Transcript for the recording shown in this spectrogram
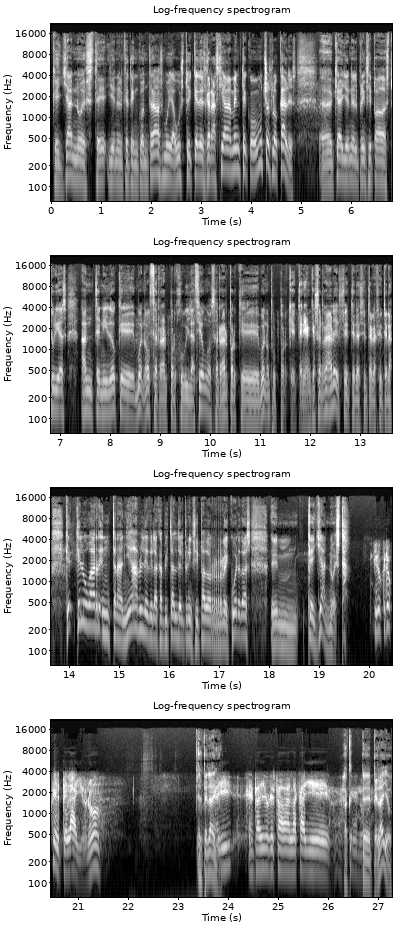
que ya no esté y en el que te encontrabas muy a gusto y que desgraciadamente, como muchos locales eh, que hay en el Principado de Asturias, han tenido que, bueno, cerrar por jubilación o cerrar porque, bueno, porque tenían que cerrar, etcétera, etcétera, etcétera. ¿Qué, qué lugar entrañable de la capital del Principado recuerdas em, que ya no está? Yo creo que el Pelayo, ¿no? El Pelayo. Ahí, el Pelayo que estaba en la calle... La ca- eh, Pelayo.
